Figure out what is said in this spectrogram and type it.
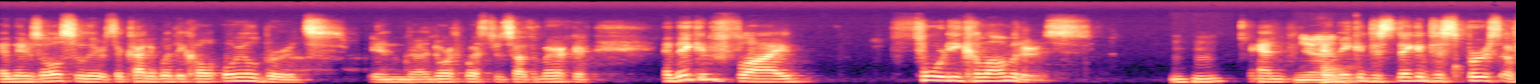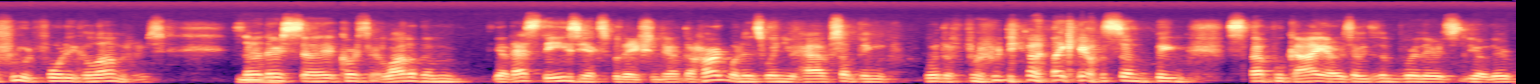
and there's also there's a kind of what they call oil birds in uh, northwestern South America, and they can fly 40 kilometers. Mm-hmm. And, yeah. and they can just they can disperse a fruit 40 kilometers. So mm. there's uh, of course a lot of them. Yeah, that's the easy explanation. The, the hard one is when you have something with a fruit, you know, like you know some big sapucaia or something where there's you know there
